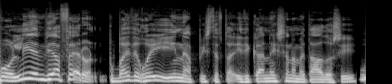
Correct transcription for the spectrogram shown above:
Πολύ ενδιαφέρον. Που by the way είναι απίστευτα. Ειδικά αν έχεις αναμετάδοση. Ου,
